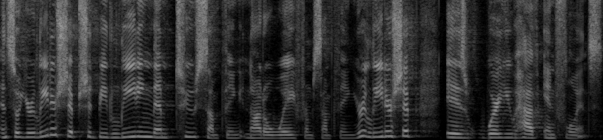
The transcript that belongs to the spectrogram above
And so your leadership should be leading them to something, not away from something. Your leadership is where you have influence.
